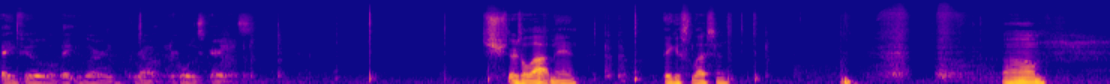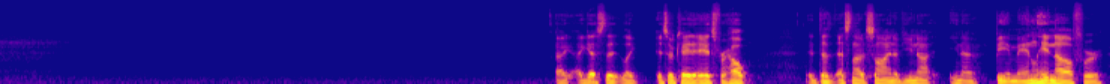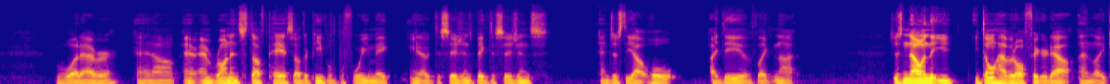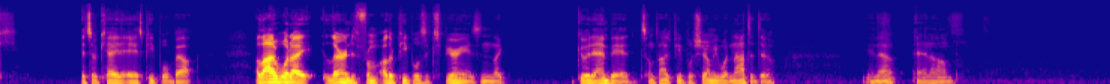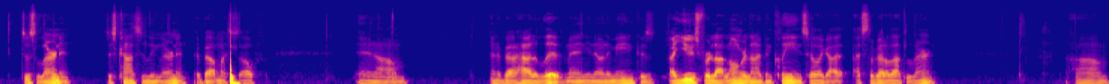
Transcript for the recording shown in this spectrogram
that you feel that you learned throughout your whole experience? There's a lot man biggest lesson um I, I guess that like it's okay to ask for help. It does that's not a sign of you not, you know, being manly enough or whatever. And um and, and running stuff past other people before you make, you know, decisions, big decisions. And just the out whole idea of like not just knowing that you you don't have it all figured out and like it's okay to ask people about a lot of what I learned is from other people's experience and like good and bad. Sometimes people show me what not to do, you know, and um, just learning, just constantly learning about myself and um, and about how to live, man. You know what I mean? Because I used for a lot longer than I've been clean, so like I, I still got a lot to learn. Um,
